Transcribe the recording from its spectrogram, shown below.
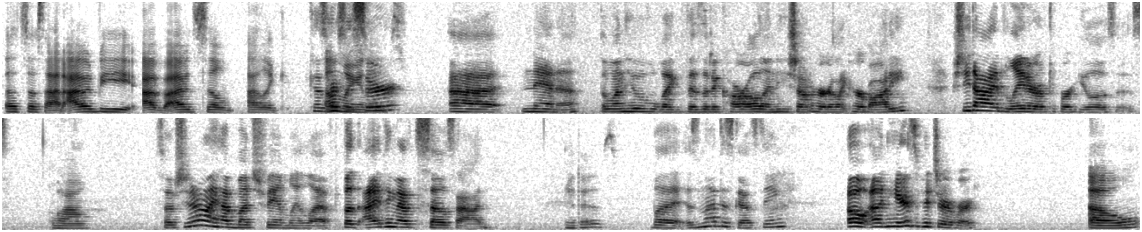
That's so sad. I would be I, I would still I like Because Oh her sister, uh, Nana, the one who like visited Carl and he showed her like her body, she died later of tuberculosis. Wow. So she didn't really have much family left. But I think that's so sad. It is. But isn't that disgusting? Oh, and here's a picture of her. Oh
